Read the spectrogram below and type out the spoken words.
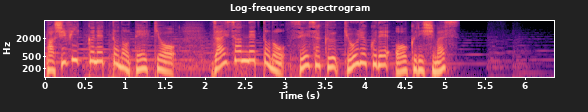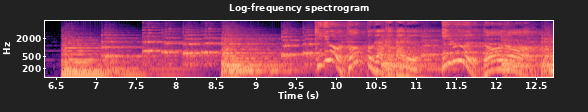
パシフィックネットの提供、財産ネットの制作協力でお送りします。企業トップが語る威風堂々。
